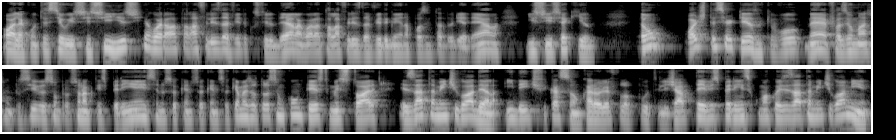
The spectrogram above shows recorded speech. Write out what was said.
Olha, aconteceu isso, isso e isso, e agora ela está lá feliz da vida com os filhos dela, agora ela está lá feliz da vida ganhando a aposentadoria dela, isso, isso e aquilo. Então, pode ter certeza que eu vou né, fazer o máximo possível. Eu sou um profissional que tem experiência, não sei o que, não sei o que, não sei o que, mas eu trouxe um contexto, uma história exatamente igual a dela. Identificação. O cara olhou e falou: Puta, ele já teve experiência com uma coisa exatamente igual a minha.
